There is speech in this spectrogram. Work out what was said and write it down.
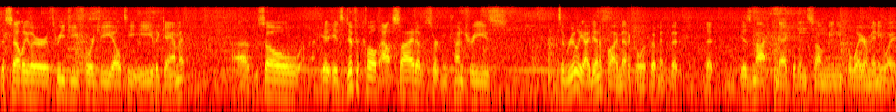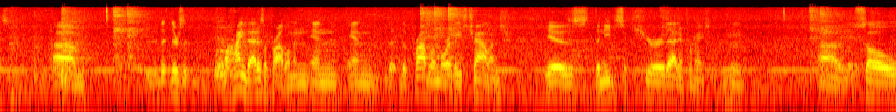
the cellular, 3G, 4G, LTE, the gamut. Uh, so it, it's difficult outside of certain countries to really identify medical equipment that, that is not connected in some meaningful way or many ways. Um, th- there's a, behind that is a problem, and, and, and the, the problem, or at least challenge, is the need to secure that information. Mm-hmm. Uh, so,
